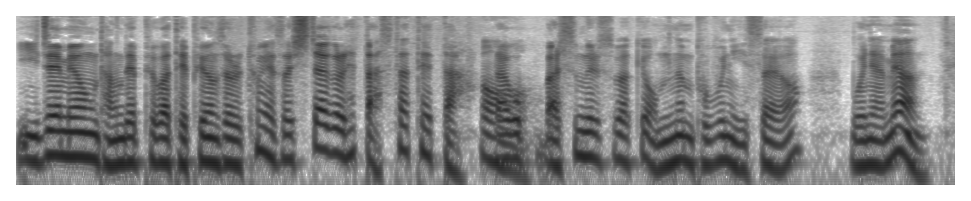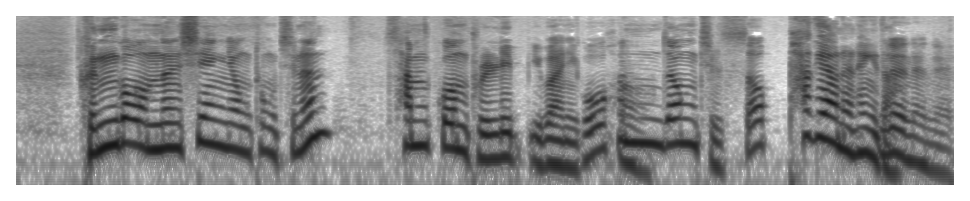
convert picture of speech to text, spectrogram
이재명 당대표가 대표 연설을 통해서 시작을 했다, 스타트했다라고 어. 말씀드릴 수밖에 없는 부분이 있어요. 뭐냐면 근거 없는 시행령 통치는 삼권 분립 위반이고 헌정 질서 파괴하는 행위다. 어. 네네네.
